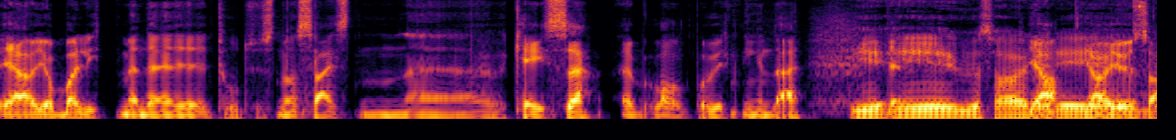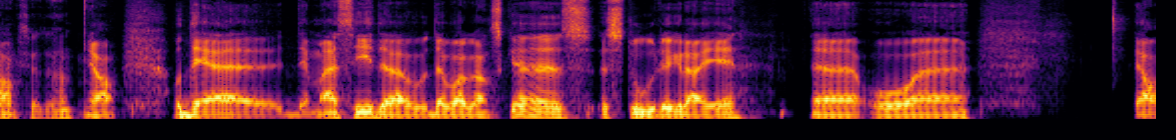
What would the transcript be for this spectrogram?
Jeg har jobba litt med det 2016-caset, valgpåvirkningen der. I, I USA eller Ja, i, ja, i USA. Brexit? Ja. Ja, og det, det må jeg si, det, det var ganske store greier. Eh, og ja,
